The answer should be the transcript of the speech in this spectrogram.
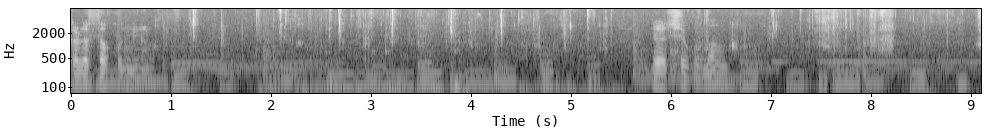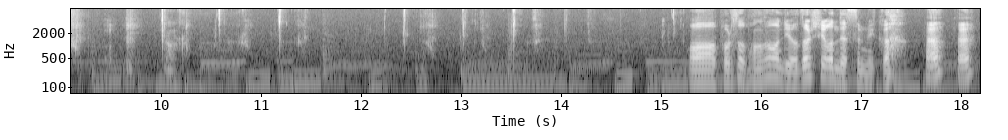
그랬었군요. 멸치구나. 와, 벌써 방송한 지 8시간 됐습니까?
